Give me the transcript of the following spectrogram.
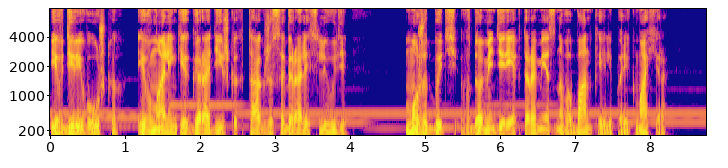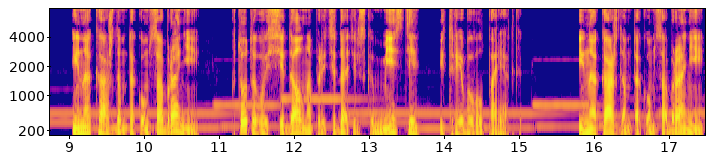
И в деревушках, и в маленьких городишках также собирались люди. Может быть, в доме директора местного банка или парикмахера. И на каждом таком собрании кто-то восседал на председательском месте и требовал порядка. И на каждом таком собрании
